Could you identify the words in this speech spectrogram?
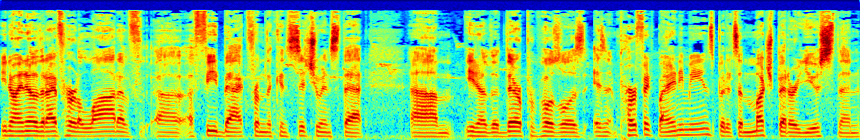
You know, I know that I've heard a lot of, uh, feedback from the constituents that, um, you know, that their proposal is, isn't perfect by any means, but it's a much better use than,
